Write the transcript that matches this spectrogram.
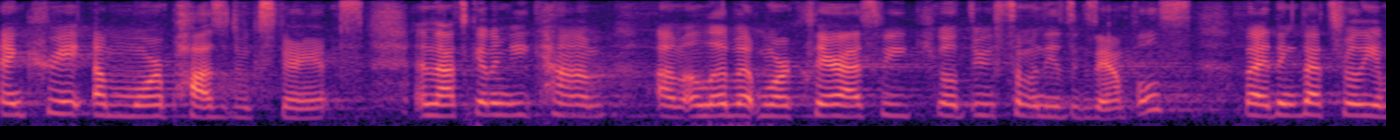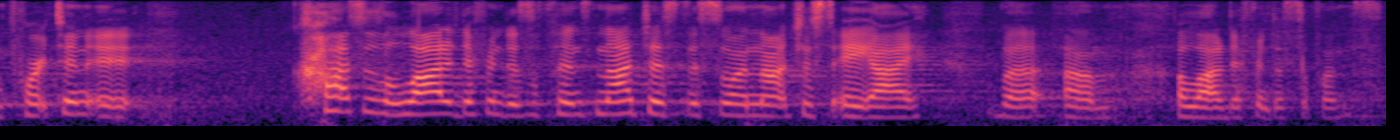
and create a more positive experience. And that's going to become um, a little bit more clear as we go through some of these examples. But I think that's really important. It crosses a lot of different disciplines, not just this one, not just AI, but um, a lot of different disciplines.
